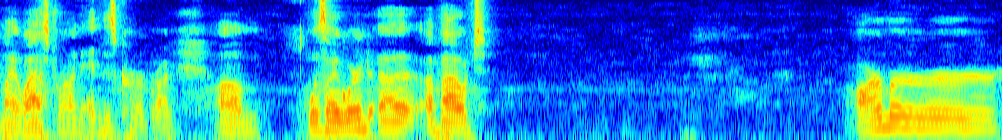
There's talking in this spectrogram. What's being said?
my last run and this current run, um, was I learned uh, about armor.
